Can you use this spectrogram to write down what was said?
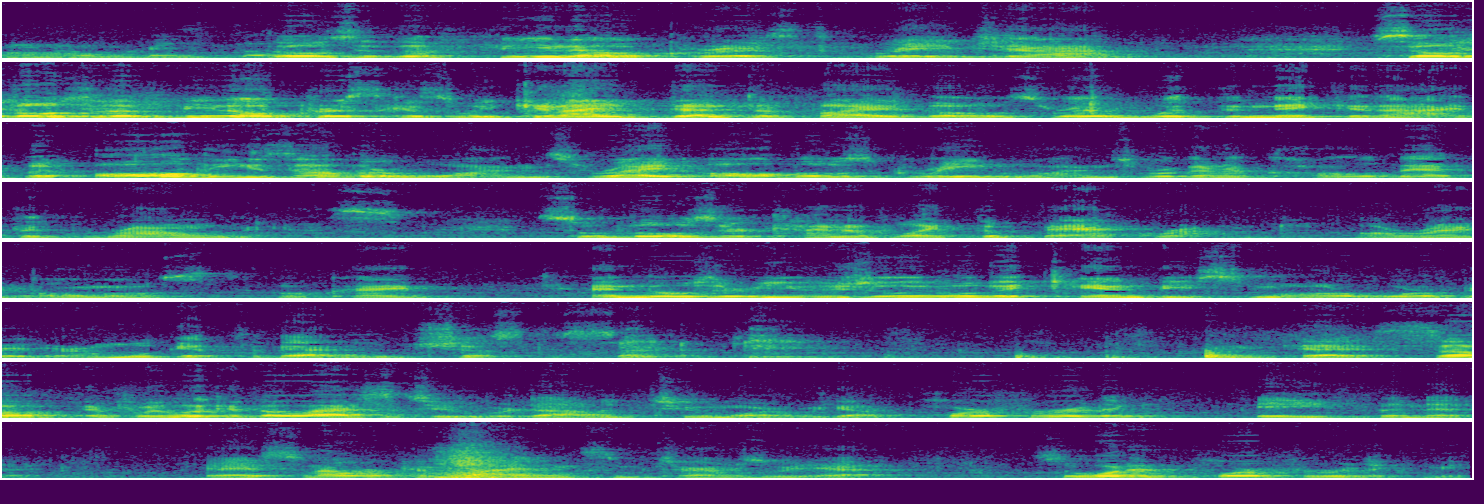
Pheno crystal? Those are the phenocryst. Great job. So those are the phenocrysts because we can identify those, right, with the naked eye. But all these other ones, right, all those green ones, we're going to call that the ground mass. So those are kind of like the background, all right, almost, okay? And those are usually, well, they can be smaller or bigger, and we'll get to that in just a second. Okay, so if we look at the last two, we're down to two more. We got porphyritic, aphanitic. Okay, so now we're combining some terms we had. So what did porphyritic mean?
